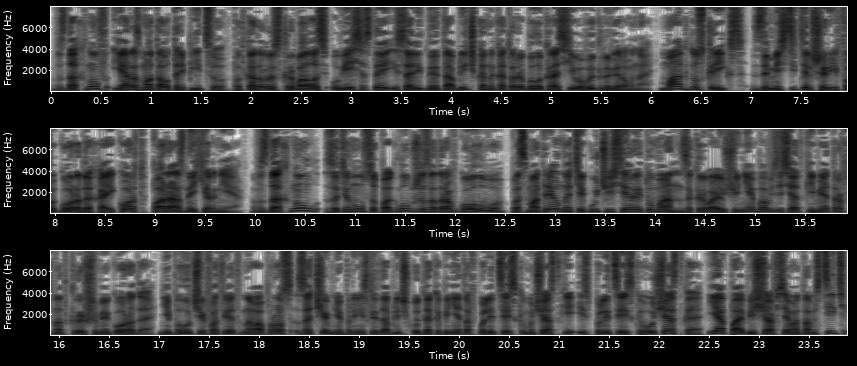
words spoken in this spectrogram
Вздохнув, я размотал трепицу, под которой скрывалась увесистая и солидная табличка, на которой было красиво выгравировано. «Магнус Крикс, заместитель шерифа города Хайкорт по разной херне». Вздохнул, затянулся поглубже, задрав голову, посмотрел на тягучий серый туман, закрывающий небо в десятки метров над крышами города. Не получив ответа на вопрос, зачем мне принесли табличку для кабинета в полицейском участке из полицейского участка, я, пообещав всем отомстить,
